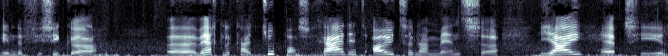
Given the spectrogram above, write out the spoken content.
in de fysieke uh, werkelijkheid toepassen. Ga dit uiten naar mensen. Jij hebt hier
